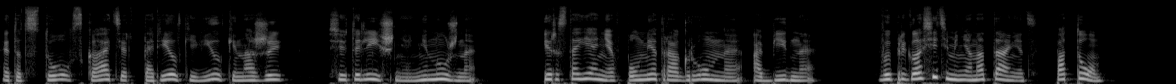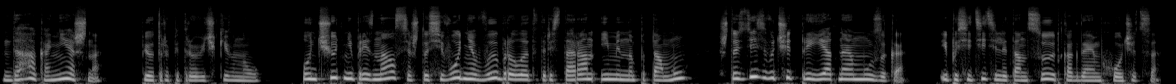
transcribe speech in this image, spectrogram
Этот стол, скатерть, тарелки, вилки, ножи — все это лишнее, ненужное. И расстояние в полметра огромное, обидное. Вы пригласите меня на танец? Потом. Да, конечно, Петр Петрович кивнул. Он чуть не признался, что сегодня выбрал этот ресторан именно потому, что здесь звучит приятная музыка, и посетители танцуют, когда им хочется.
